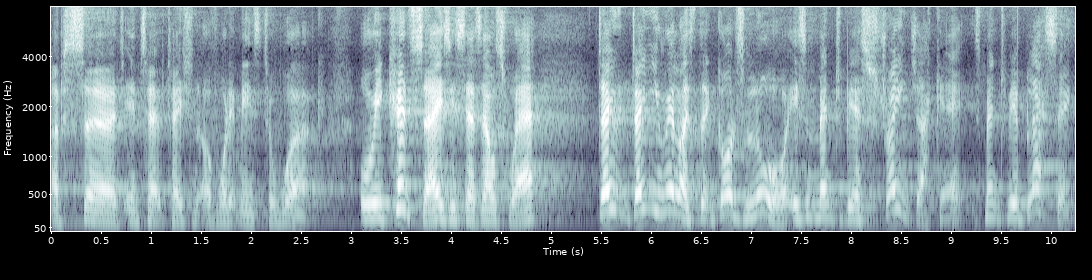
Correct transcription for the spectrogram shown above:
absurd interpretation of what it means to work. Or he could say, as he says elsewhere, don't, don't you realize that God's law isn't meant to be a straitjacket, it's meant to be a blessing?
